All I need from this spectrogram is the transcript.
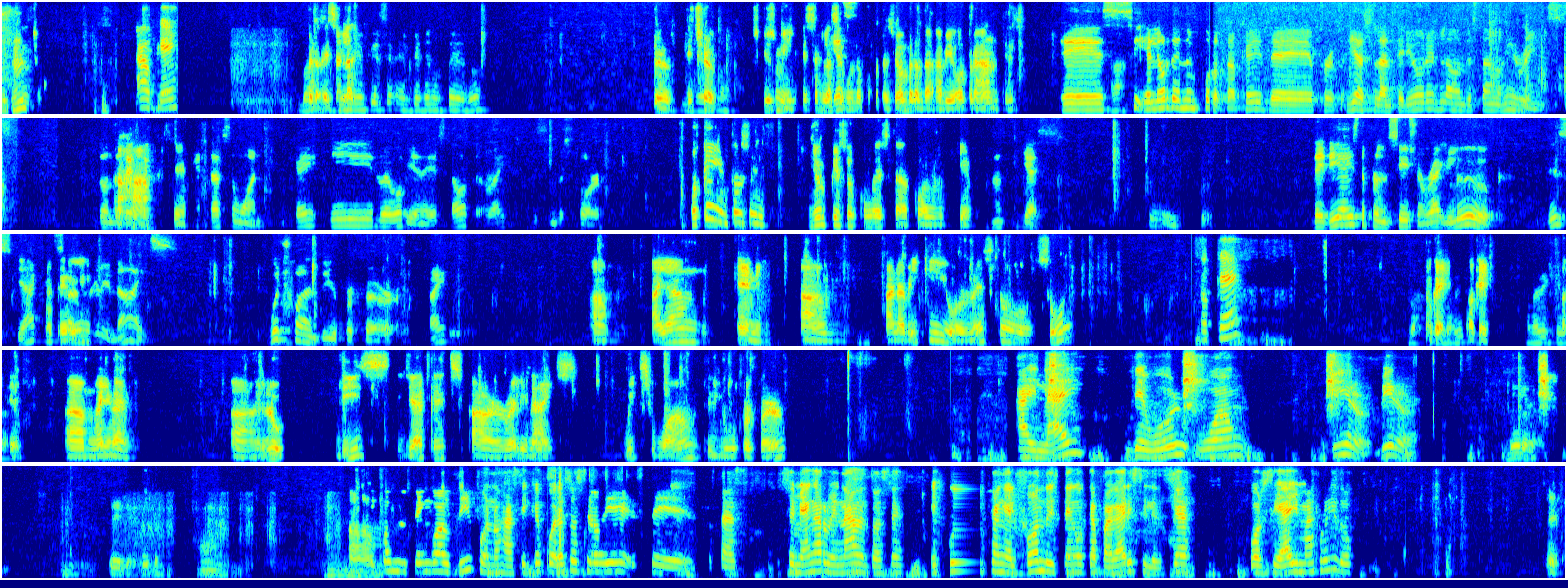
Ah, ok. Pero esa es la- Empiecen, empiecen ustedes dos. Teacher, excuse me, esa es la Yes. segunda conversación, ¿verdad? Había otra antes. Eh, Sí, el orden no importa, ¿ok? For- yes, la anterior es la donde están los earrings. Donde Ajá, sí. That's the one, ¿ok? Y luego viene esta otra, right? It's in the store. Ok, entonces yo empiezo con esta, con quién. Mhm, Yes. The idea is the pronunciation, right? Look, these jackets are Okay. really nice. Which one do you prefer, right? Um, I am N. Um, Ana Vicky o Ernesto Sue. Ok. Okay, okay. Okay. Um, I am. Uh, look, these jackets are really nice. Which one do you prefer? I like the wool one better, better. Um, Como tengo audífonos, así que por eso se oye, se, o sea, se me han arruinado, entonces escuchan el fondo y tengo que apagar y silenciar por si hay más ruido.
